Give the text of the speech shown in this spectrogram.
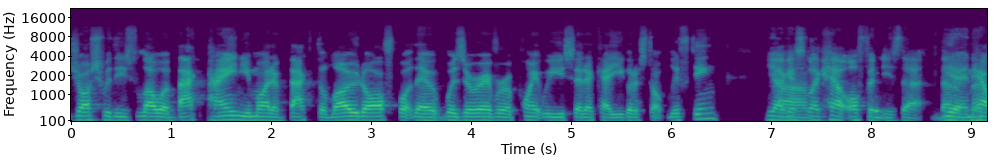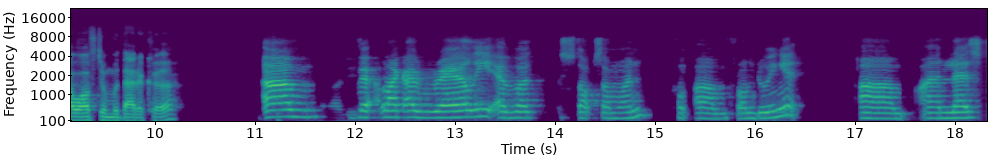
Josh with his lower back pain, you might have backed the load off, but there was there ever a point where you said, okay, you got to stop lifting? yeah, I guess um, like how often is that? that yeah, and occur? how often would that occur? Um, ve- like I rarely ever stop someone um from doing it, um, unless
